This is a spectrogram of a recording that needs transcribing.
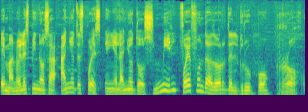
Emanuel Espinosa, años después, en el año 2000, fue fundador del grupo Rojo.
